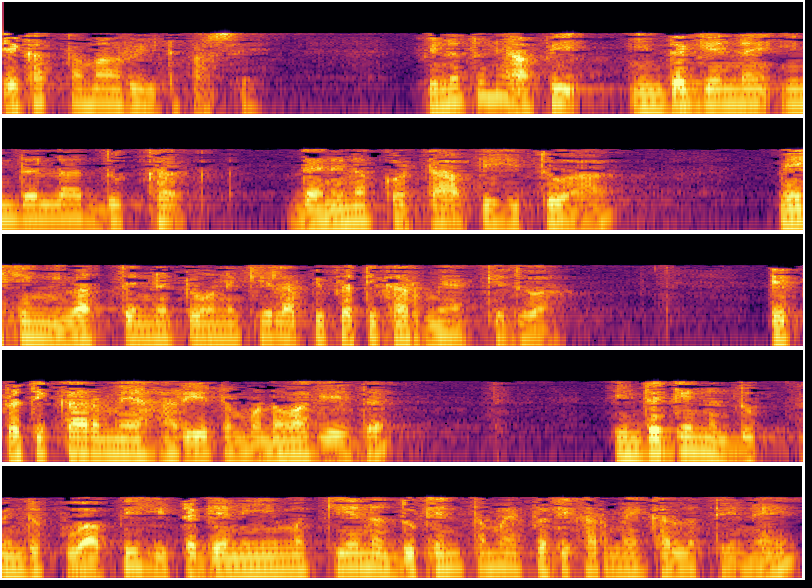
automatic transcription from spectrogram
ඒකත් අමාරුයි ඊට පස්සේ. වෙනතුනේ අපි ඉඳගෙන ඉඳලා දුක දැනෙනකොට අපි හිතුවා මේකෙන් ඉවත් වෙන්නට ඕන කියලා අපි ප්‍රතිකර්මයක් යෙදුවා. ඒ ප්‍රතිකර්මය හරියට මොන වගේද? ඉඳගෙන දුක් විඳපු අපි හිට ගැනීම කියන දුකෙන් තමයි ප්‍රතිකර්මය කරලා තින්නේ.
